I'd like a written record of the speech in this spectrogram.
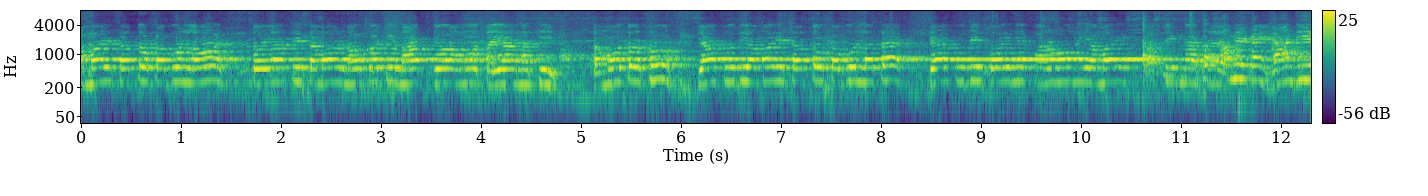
અમારી સત્તો કબૂલ ન હોય, તો અહીંયાથી તમારું નવકટીયું નાક જોવા અમે તૈયાર નથી. તમો તો શું, જ્યાં સુધી અમારી સત્તો કબૂલ ન થાય, ત્યાં સુધી કોઈને પરણવાની અમારી પ્રતિજ્ઞા થાય અમે કઈ ગાંધી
